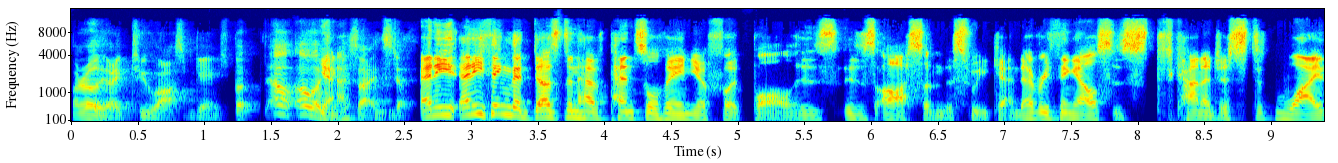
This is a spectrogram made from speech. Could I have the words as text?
really like two awesome games. But I'll, I'll let you Yeah. decide still. Any anything that doesn't have Pennsylvania football is is awesome this weekend. Everything else is kind of just why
